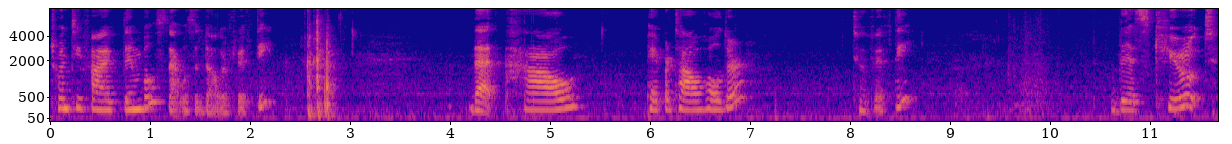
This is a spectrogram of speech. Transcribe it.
25 thimbles. That was a dollar fifty. That cow paper towel holder, 250. This cute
